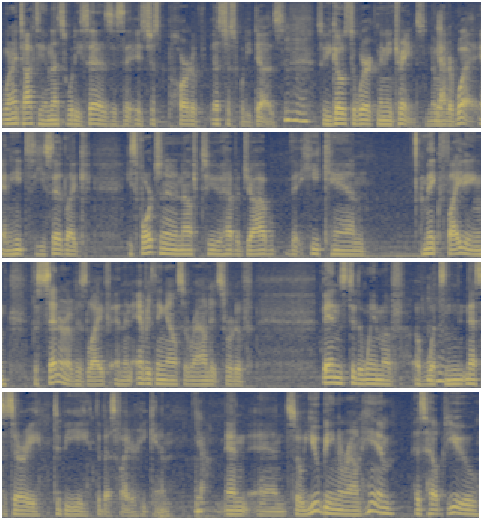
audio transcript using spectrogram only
when I talk to him, that's what he says. Is that it's just part of that's just what he does. Mhm. So he goes to work, then he trains, no Yeah. matter what. And he he said like he's fortunate enough to have a job that he can make fighting the center of his life, and then everything else around it sort of bends to the whim of of what's Mhm. necessary to be the best fighter he can Yeah. and and so you being around him has helped you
